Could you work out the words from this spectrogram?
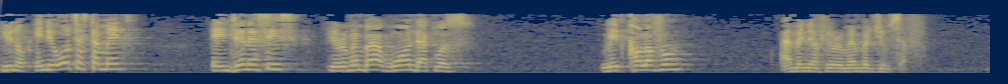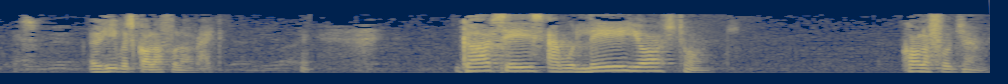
You know, in the Old Testament, in Genesis, you remember one that was made colorful? How many of you remember Joseph? Yes. Oh, he was colorful, all right. God says, I will lay your stones, colorful gem.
